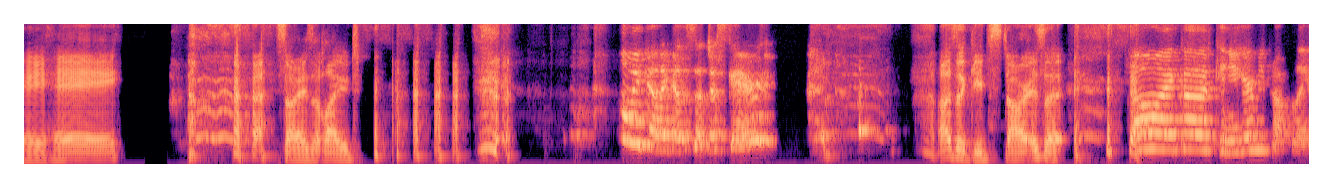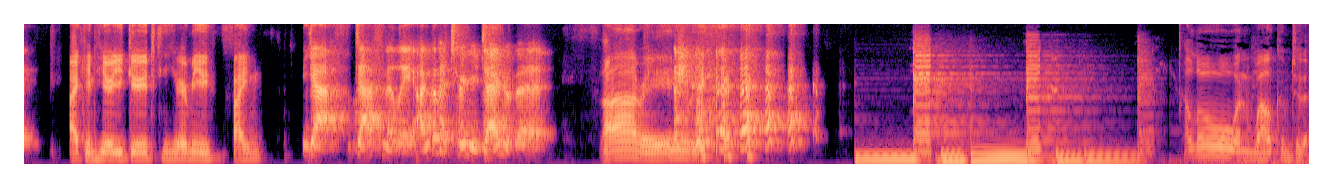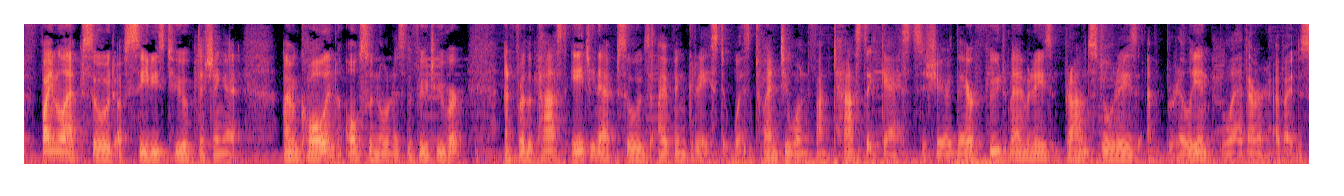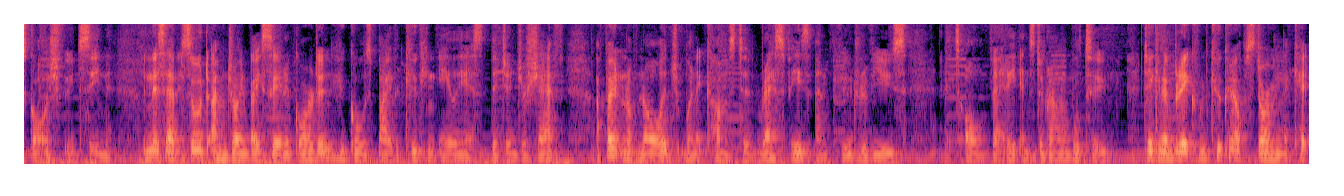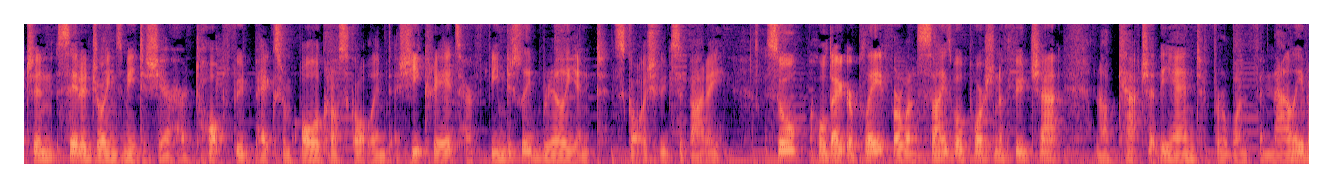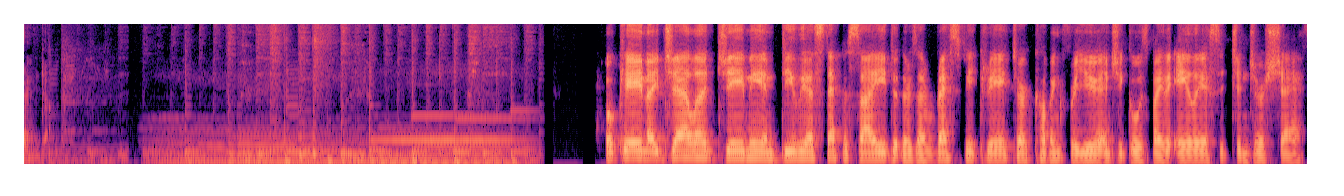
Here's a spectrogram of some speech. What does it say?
Hey, hey. Sorry, is it loud? Oh my god, I got such a scare. That's a good start, is it? Oh my god, can you hear me properly? I can hear you good. Can you hear me fine? Yes, definitely. I'm going to turn you down a bit. Sorry. Hello and welcome to the final episode of Series 2 of Dishing It. I'm Colin, also known as the Food Hoover, and for the past 18 episodes, I've been graced with 21 fantastic guests to share their food memories, brand stories, and brilliant blether about the Scottish food scene. In this episode, I'm joined by Sarah Gordon, who goes by the cooking alias The Ginger Chef, a fountain of knowledge when it comes to recipes and food reviews, and it's all very Instagrammable too. Taking a break from cooking up a storm in the kitchen, Sarah joins me to share her top food picks from all across Scotland as she creates her fiendishly brilliant Scottish food safari. So, hold out your plate for one sizable portion of food chat, and I'll catch you at the end for one finale roundup. Okay, Nigella, Jamie, and Delia step aside. There's a recipe creator coming for you, and she goes by the alias Ginger Chef.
